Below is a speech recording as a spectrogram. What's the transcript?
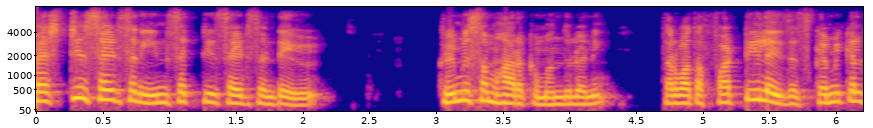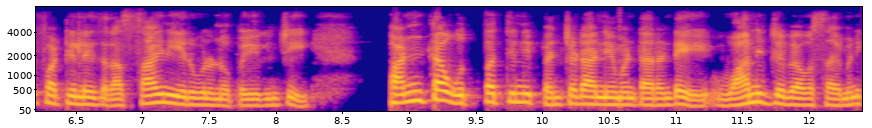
పెస్టిసైడ్స్ అని ఇన్సెక్టిసైడ్స్ అంటే క్రిమిసంహారక మందులని తర్వాత ఫర్టిలైజర్స్ కెమికల్ ఫర్టిలైజర్ రసాయన ఎరువులను ఉపయోగించి పంట ఉత్పత్తిని పెంచడాన్ని ఏమంటారంటే వాణిజ్య వ్యవసాయం అని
